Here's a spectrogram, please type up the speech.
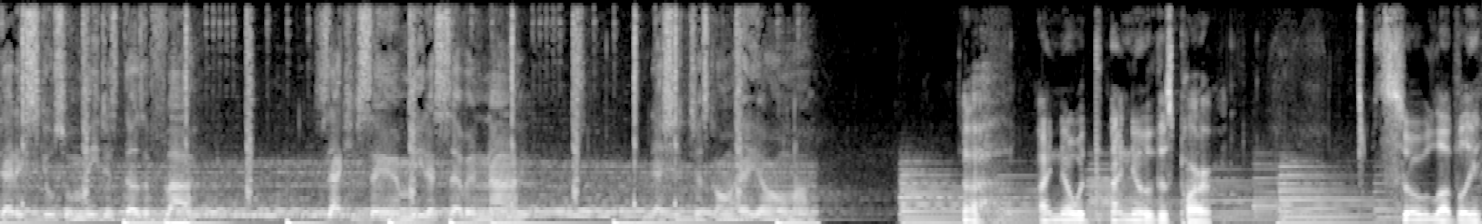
That excuse for me just doesn't fly. Zach keeps saying me that 7 9. That shit just gonna have you on my. Ugh, I know it. I know this part. So lovely,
